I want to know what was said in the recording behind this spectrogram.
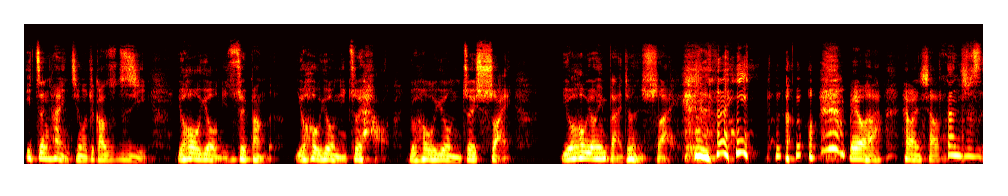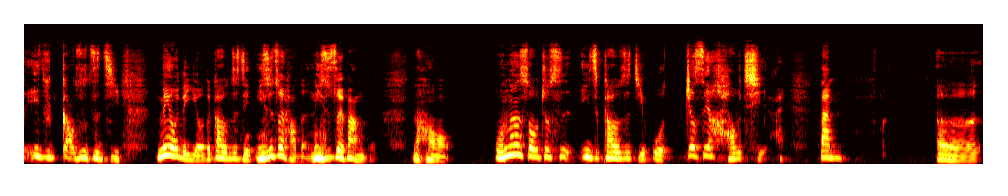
一睁开眼睛我就告诉自己，尤后用你是最棒的，尤后用你最好，尤后用你最帅，尤后用你本来就很帅，没有啦，开玩笑，但就是一直告诉自己，没有理由的告诉自己你是最好的，你是最棒的。然后我那时候就是一直告诉自己，我就是要好起来，但呃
